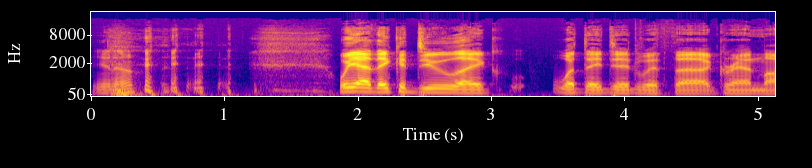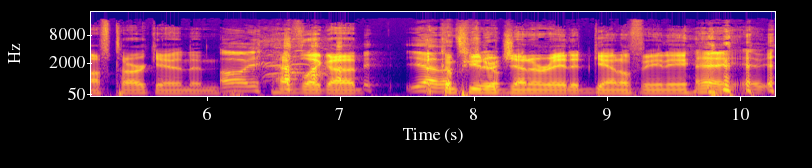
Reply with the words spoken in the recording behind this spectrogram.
You know, Well, yeah, they could do like what they did with uh, Grand Moff Tarkin and Oh, yeah. have like a, Yeah, a computer generated Gandolfini. hey, uh,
